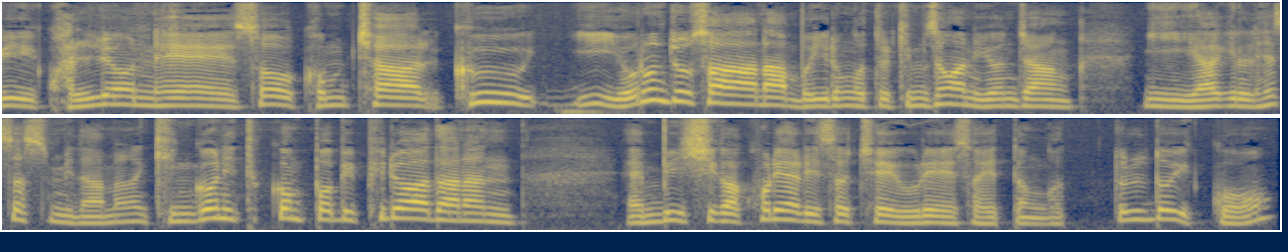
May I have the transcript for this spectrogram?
이 관련해서 검찰 그 이 여론조사나 뭐 이런 것들 김성환 위원장이 이야기를 했었습니다만 김건희 특검법이 필요하다는 MBC가 코리아 리서치에 의뢰해서 했던 것들도 있고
